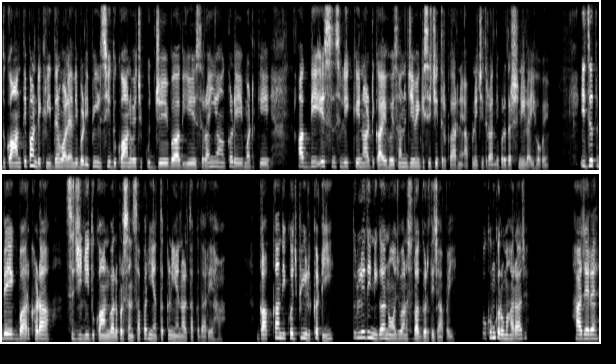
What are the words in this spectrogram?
ਦੁਕਾਨ 'ਤੇ ਭਾਂਡੇ ਖਰੀਦਣ ਵਾਲਿਆਂ ਦੀ ਬੜੀ ਭੀੜ ਸੀ। ਦੁਕਾਨ ਵਿੱਚ ਕੁੱਜੇ ਬਾਦੀਏ ਸਰਾਈਆਂ ਘੜੇ, ਮਟਕੇ ਆਦਿ ਇਸ ਸਲੀਕੇ ਨਾਲ ਟਿਕਾਏ ਹੋਏ ਸਨ, ਜਿਵੇਂ ਕਿਸੇ ਚਿੱਤਰਕਾਰ ਨੇ ਆਪਣੇ ਚਿੱਤਰਾਂ ਦੀ ਪ੍ਰਦਰਸ਼ਨੀ ਲਾਈ ਹੋਵੇ। ਇੱਜ਼ਤ ਬੇਗ ਬਾਹਰ ਖੜਾ ਸਜੀਲੀ ਦੁਕਾਨ ਵੱਲ ਪ੍ਰਸ਼ੰਸਾ ਭਰੀਆਂ ਤੱਕਣੀਆਂ ਨਾਲ ਤੱਕਦਾ ਰਿਹਾ। ਗਾਹਕਾਂ ਦੀ ਕੁਝ ਭੀੜ ਘਟੀ, ਤੁੱਲੇ ਦੀ ਨਿਗਾਹ ਨੌਜਵਾਨ ਸੁਦਾਗਰ ਤੇ ਜਾ ਪਈ। ਹੁਕਮ ਕਰੋ ਮਹਾਰਾਜ, ਹਾਜ਼ਰ ਹੈ,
